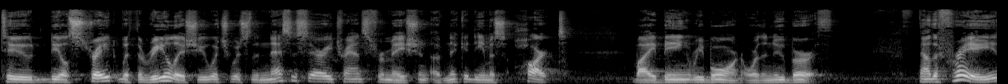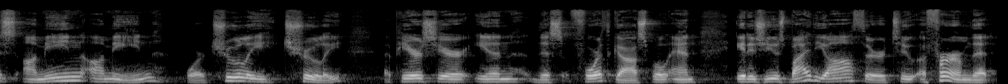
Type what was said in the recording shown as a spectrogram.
to deal straight with the real issue, which was the necessary transformation of Nicodemus' heart by being reborn or the new birth. Now, the phrase Amin, Amin, or truly, truly, appears here in this fourth gospel, and it is used by the author to affirm that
